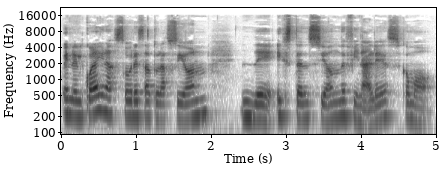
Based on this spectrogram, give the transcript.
en el cual hay una sobresaturación de extensión de finales, como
